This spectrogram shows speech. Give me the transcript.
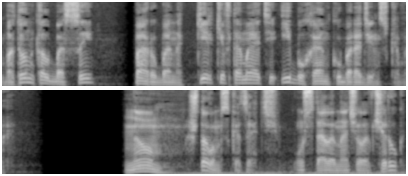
батон колбасы, пару банок кильки в томате и буханку бородинского. «Ну, что вам сказать?» — устало начал Овчарук,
